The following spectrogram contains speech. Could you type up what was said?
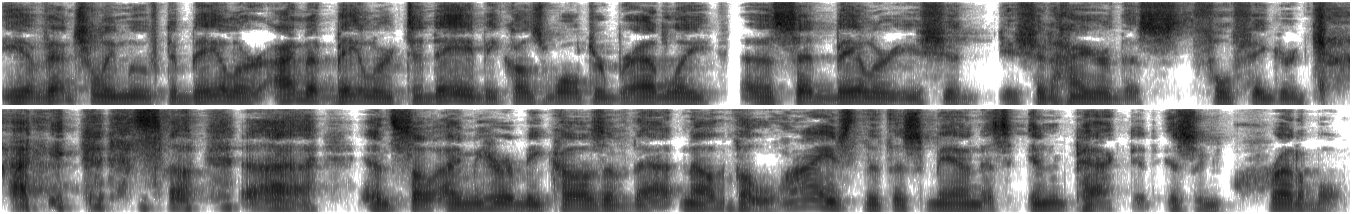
He eventually moved to Baylor. I'm at Baylor today because Walter Bradley uh, said, Baylor, you should, you should hire this full figured guy. so, uh, and so I'm here because of that. Now, the lives that this man has impacted is incredible.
